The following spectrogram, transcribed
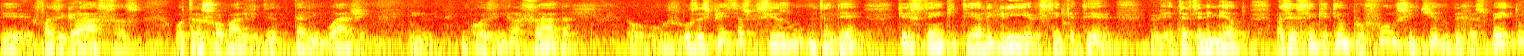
de, fazer graças ou transformar, evidentemente, a linguagem em, em coisa engraçada os, os espíritas precisam entender que eles têm que ter alegria, eles têm que ter entretenimento, mas eles têm que ter um profundo sentido de respeito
